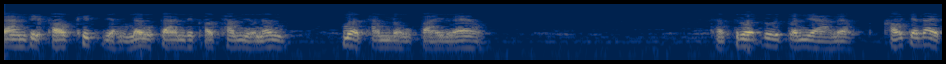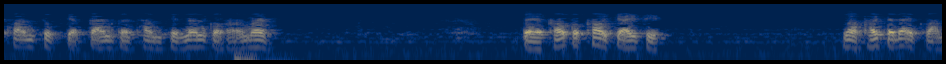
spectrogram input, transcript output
การที่เขาคิดอย่างนั้นการที่เขาทำอย่างนั้นเมื่อทำลงไปแล้ว ถ้าตรวจด้วยปัญญาแล้ว เขาจะได้ความสุขจากการกระทำเช่นนั้นก็หาไม่แต่เขาก็เข้าใจผิดว่าเขาจะได้ความ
